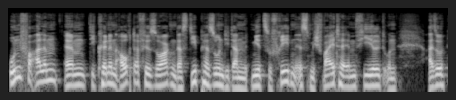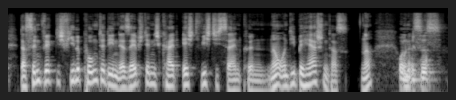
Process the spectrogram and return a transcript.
Und vor allem, ähm, die können auch dafür sorgen, dass die Person, die dann mit mir zufrieden ist, mich weiterempfiehlt. Und also das sind wirklich viele Punkte, die in der Selbstständigkeit echt wichtig sein können. Ne? Und die beherrschen das. Ne? Und, und es ist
